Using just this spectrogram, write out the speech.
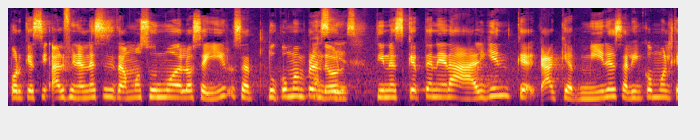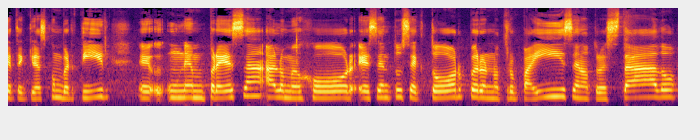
porque si, al final necesitamos un modelo a seguir, o sea, tú como emprendedor tienes que tener a alguien que, a que admires, alguien como el que te quieras convertir, eh, una empresa, a lo mejor es en tu sector, pero en otro país, en otro estado,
